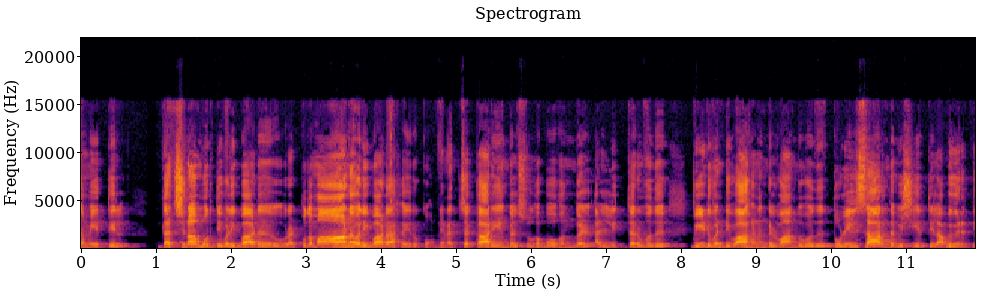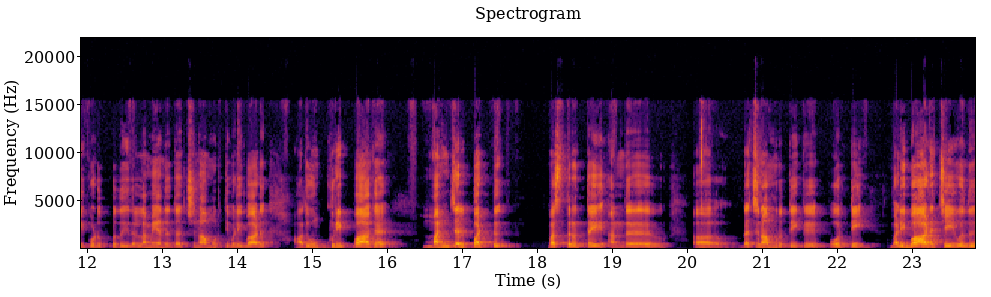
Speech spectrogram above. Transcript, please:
சமயத்தில் தட்சிணாமூர்த்தி வழிபாடு ஒரு அற்புதமான வழிபாடாக இருக்கும். நினைச்ச காரியங்கள் சுகபோகங்கள் அள்ளித் தருவது வீடு வண்டி வாகனங்கள் வாங்குவது தொழில் சார்ந்த விஷயத்தில் அபிவிருத்தி கொடுப்பது இதெல்லாமே அந்த தட்சிணாமூர்த்தி வழிபாடு. அதுவும் குறிப்பாக மஞ்சள் பட்டு வஸ்திரத்தை அந்த தட்சிணாமூர்த்திக்கு போர்த்தி வழிபாடு செய்வது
